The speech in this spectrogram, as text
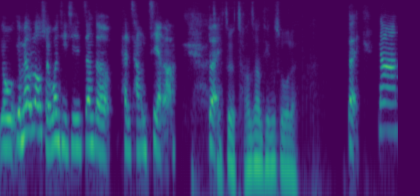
有有没有漏水问题，其实真的很常见啦。对，这个常常听说了。对，那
